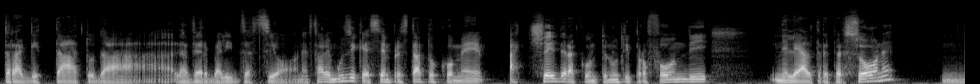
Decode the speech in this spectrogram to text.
traghettato dalla verbalizzazione. Fare musica è sempre stato come accedere a contenuti profondi nelle altre persone, mm,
